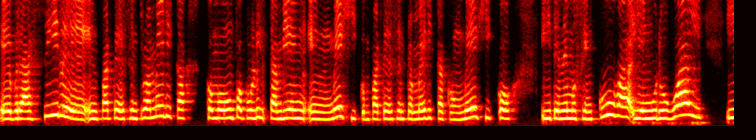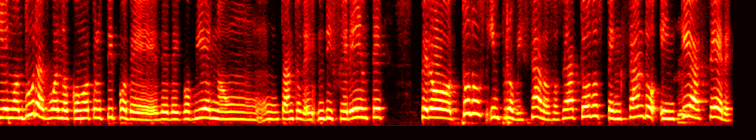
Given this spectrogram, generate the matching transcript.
eh, Brasil eh, en parte de Centroamérica, como un populista también en México, en parte de Centroamérica con México, y tenemos en Cuba y en Uruguay y en Honduras, bueno, con otro tipo de, gobierno un, tanto diferente pero todos improvisados, o sea, todos pensando en qué hacer,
